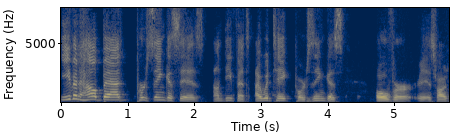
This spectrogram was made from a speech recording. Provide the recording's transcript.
even how bad Porzingis is on defense. I would take Porzingis over as far as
